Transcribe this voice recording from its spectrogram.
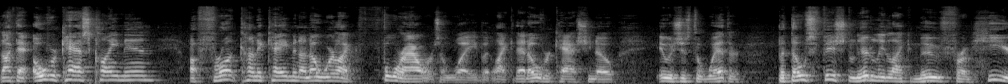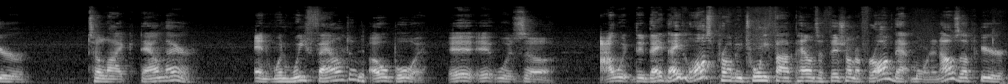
Like that overcast came in, a front kind of came in. I know we're like four hours away, but like that overcast, you know, it was just the weather. But those fish literally like moved from here to like down there. And when we found them, oh boy, it, it was. uh I would. dude, They they lost probably twenty five pounds of fish on a frog that morning. I was up here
